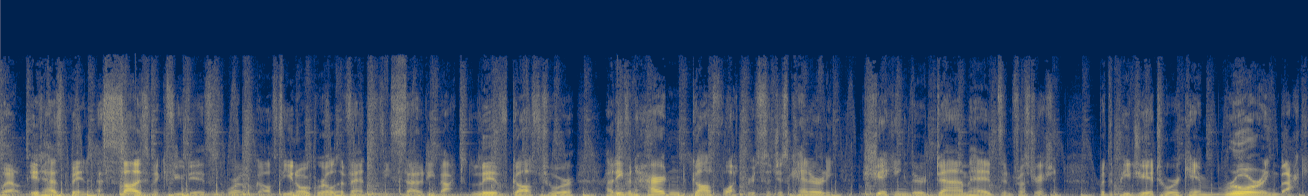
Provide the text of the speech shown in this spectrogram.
Well, it has been a seismic few days in the world of golf. The inaugural event of the Saudi backed LIV Golf Tour had even hardened golf watchers such as Ken Early, shaking their damn heads in frustration. But the PGA Tour came roaring back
